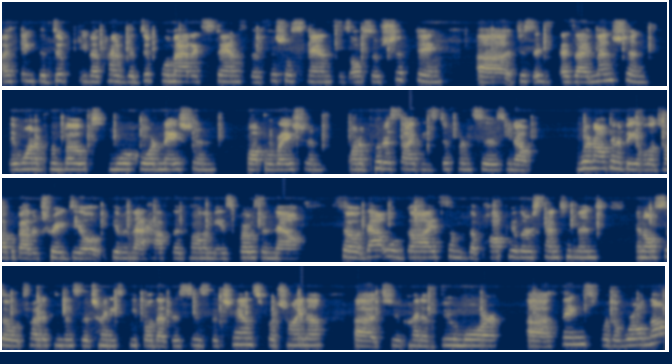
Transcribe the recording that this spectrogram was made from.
I think the dip, you know, kind of the diplomatic stance, the official stance is also shifting. Uh, just as, as, I mentioned, they want to promote more coordination, cooperation, want to put aside these differences. You know, we're not going to be able to talk about a trade deal given that half the economy is frozen now. So that will guide some of the popular sentiment and also try to convince the Chinese people that this is the chance for China uh, to kind of do more uh, things for the world, not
